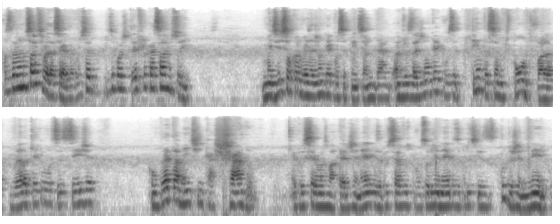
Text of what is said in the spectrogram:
você também não sabe se vai dar certo. Você, você pode até fracassar nisso aí. Mas isso é o que a universidade não quer que você pense. A universidade não quer que você tenta ser um ponto fora da. Ela quer que você seja completamente encaixado é por isso que servem as matérias genéricas, é por isso que servem os professores genéricos, é por isso que tudo é genérico.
